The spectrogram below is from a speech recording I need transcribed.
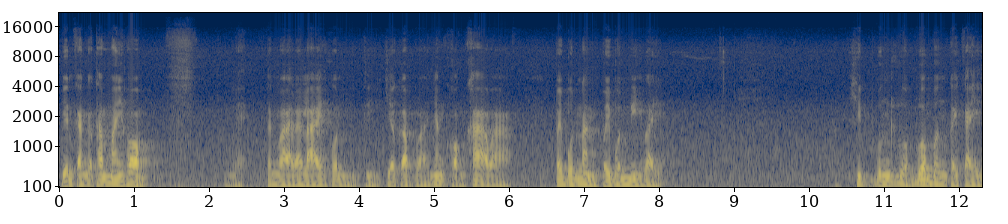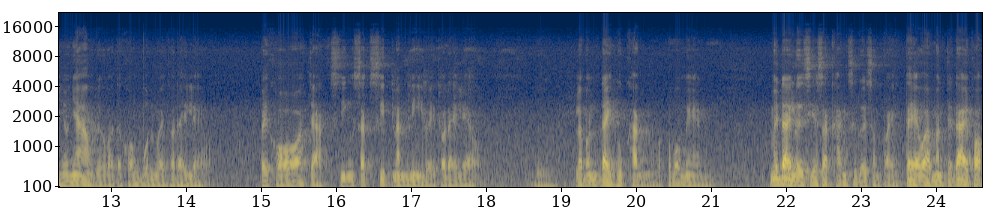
เปลี่ยนการกระทำไม่พร้อมนั่แหละตั้งว่าหลายๆคนที่เกี่ยวกับว่ายังของข้าว่า ไปบนนั่นไปบนนี่ไว้ คิดเบิ่งรวบร่วมเบิ่งไกลๆเงาวๆเลยว่าแต่ของบนไว้เท่าใดแล้ว ไปขอจากสิ่งศักดิ์สิทธิ์นั่นนี่ไว้เท่าใดแล้วแล้วมันได้ทุกครั้งว่ากับว่าแมนไม่ได้เลยเสียสักครั้งสิโดยสัมไป แต่ว่ามันจะได้เพราะ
